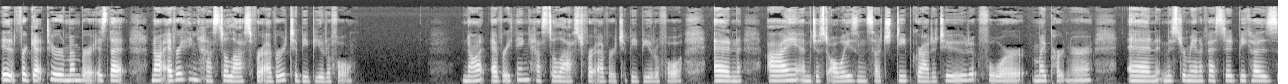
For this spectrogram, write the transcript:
eh, forget to remember is that not everything has to last forever to be beautiful. Not everything has to last forever to be beautiful. And I am just always in such deep gratitude for my partner and Mr. Manifested because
